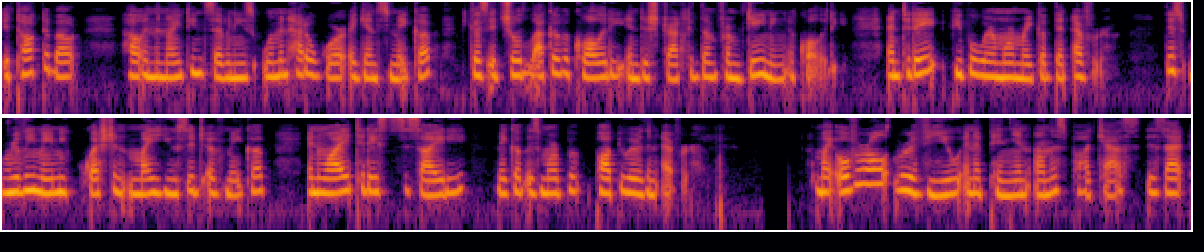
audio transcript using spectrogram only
It talked about how in the 1970s women had a war against makeup because it showed lack of equality and distracted them from gaining equality. And today, people wear more makeup than ever. This really made me question my usage of makeup and why today's society makeup is more p- popular than ever. My overall review and opinion on this podcast is that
